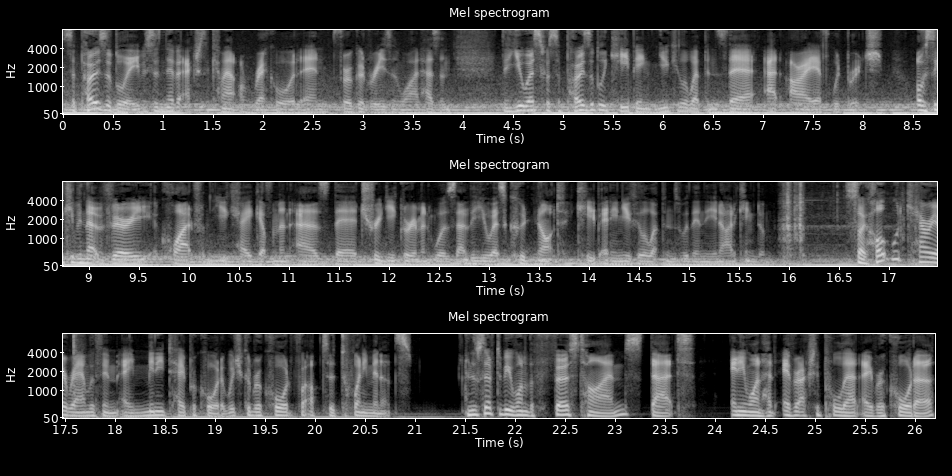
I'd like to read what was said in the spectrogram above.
supposedly, this has never actually come out on record, and for a good reason why it hasn't. The US was supposedly keeping nuclear weapons there at RAF Woodbridge. Obviously, keeping that very quiet from the UK government, as their treaty agreement was that the US could not keep any nuclear weapons within the United Kingdom. So, Holt would carry around with him a mini tape recorder which could record for up to 20 minutes. And this would have to be one of the first times that anyone had ever actually pulled out a recorder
